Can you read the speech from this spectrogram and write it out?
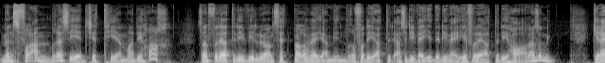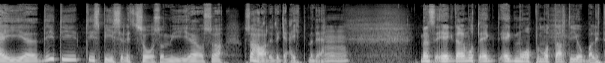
Mens for andre så er det ikke et tema de har. Sant? Fordi at de vil uansett bare veie mindre. Fordi at, altså de veier det de veier, fordi at de har en sånn grei eh, De, de, de spiser litt så og så mye, og så, så har de det greit med det. Mm. Mens jeg derimot, jeg, jeg må på en måte alltid jobbe litt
